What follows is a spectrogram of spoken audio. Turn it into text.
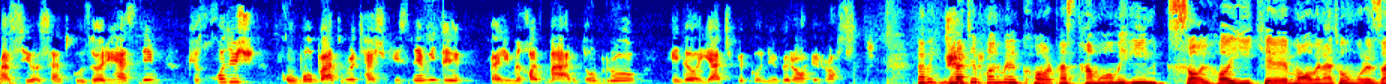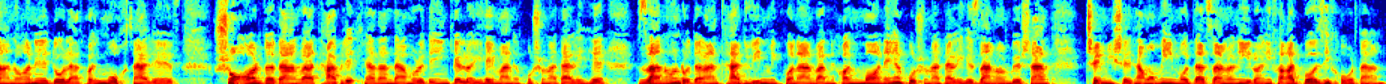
و سیاستگذاری هستیم که خودش خوب و بد رو تشخیص نمیده ولی می‌خواد مردم رو هدایت بکنه به راه راست. و به ترتیب خانم کار پس تمام این سالهایی که معاونت امور زنان دولت های مختلف شعار دادن و تبلیغ کردن در مورد اینکه لایحه من خشونت علیه زنان رو دارن تدوین می‌کنن و می‌خوان مانع خشونت علیه زنان بشن چه میشه؟ تمام این مدت زنان ایرانی فقط بازی خوردن؟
